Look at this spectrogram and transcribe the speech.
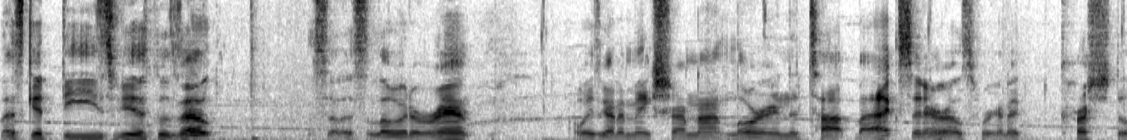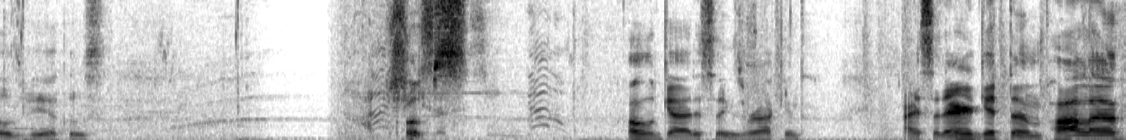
let's get these vehicles out. So let's lower the ramp. Always gotta make sure I'm not lowering the top by accident or else we're gonna crush those vehicles. Oops. Oh god, this thing's rocking. Alright, so they're gonna get the Impala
